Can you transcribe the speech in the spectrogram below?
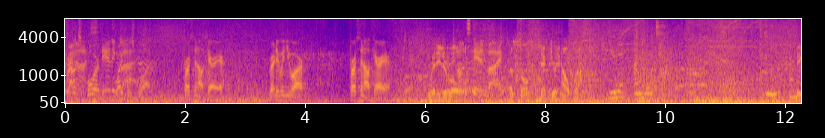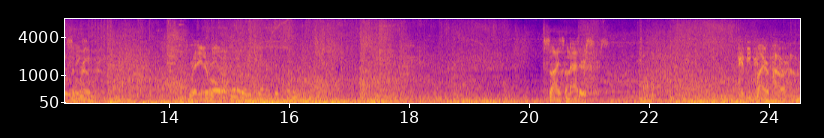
Ground support. Standing Rifle by. squad. Personnel carrier. Ready when you are. Personnel carrier. Ready to roll. On standby. Assault sector alpha. Unit under attack. Make some commando. room. Ready to roll. Size matters. Heavy firepower.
